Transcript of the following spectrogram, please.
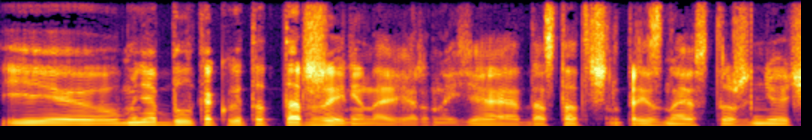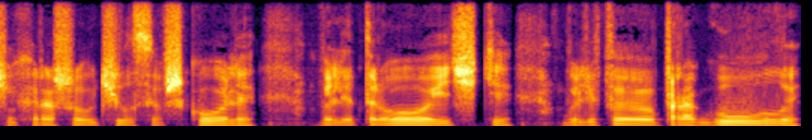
И у меня было какое-то отторжение, наверное. Я достаточно, признаюсь, тоже не очень хорошо учился в школе. Были троечки, были прогулы,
